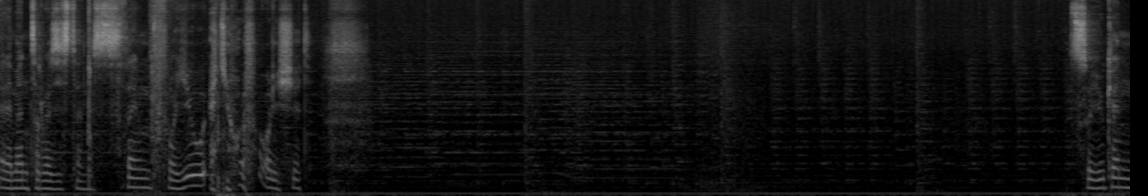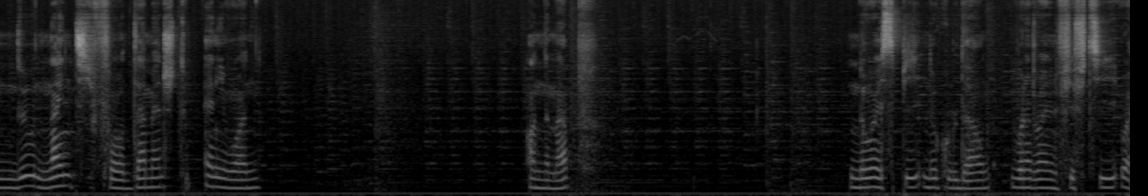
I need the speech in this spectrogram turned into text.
elemental resistance. Same for you, and you have holy shit. So you can do 94 damage to anyone on the map. No SP, no cooldown, 150, well,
